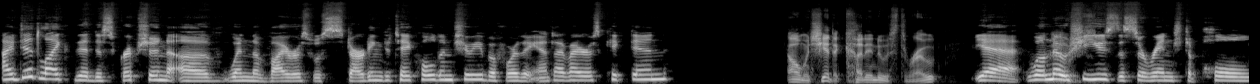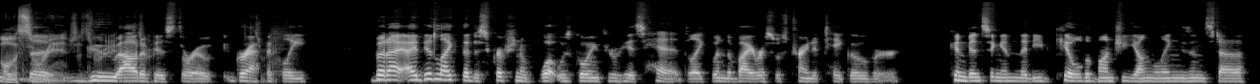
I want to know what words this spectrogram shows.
I did like the description of when the virus was starting to take hold in Chewie before the antivirus kicked in. Oh, when she had to cut into his throat. Yeah. Well, no, That she used the syringe to pull Oh, the syringe, that's goo right, out that's of his throat graphically. But I, I did like the description of what was going through his head, like when the virus was trying to take over, convincing him that he'd killed a bunch of younglings and stuff.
